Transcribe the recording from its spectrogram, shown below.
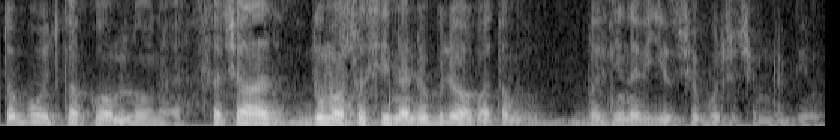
то будет как у Амнона. Сначала думал, что сильно люблю, а потом возненавидел еще больше, чем любил.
